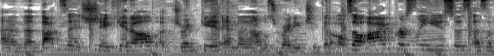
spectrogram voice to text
and then that's it. Shake it up, drink it, and then I was ready to go. So I personally use this as a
